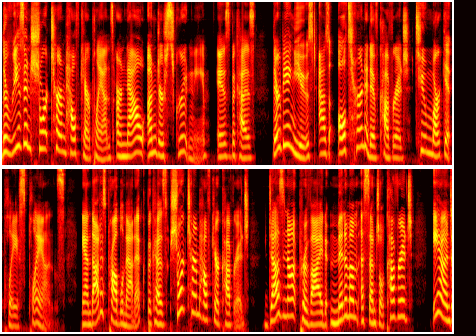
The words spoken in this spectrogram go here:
The reason short term healthcare plans are now under scrutiny is because they're being used as alternative coverage to marketplace plans. And that is problematic because short term healthcare coverage does not provide minimum essential coverage, and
